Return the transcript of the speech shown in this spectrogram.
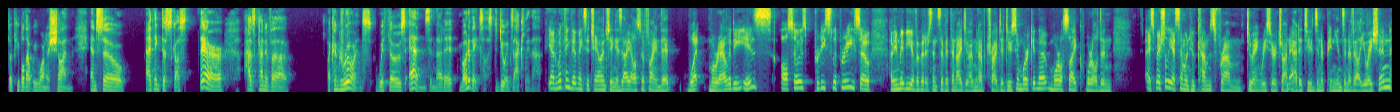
They're people that we want to shun. And so I think disgust there has kind of a a congruence with those ends in that it motivates us to do exactly that. Yeah, and one thing that makes it challenging is I also find that what morality is also is pretty slippery. So, I mean, maybe you have a better sense of it than I do. I mean, I've tried to do some work in the moral psych world and especially as someone who comes from doing research on attitudes and opinions and evaluation,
